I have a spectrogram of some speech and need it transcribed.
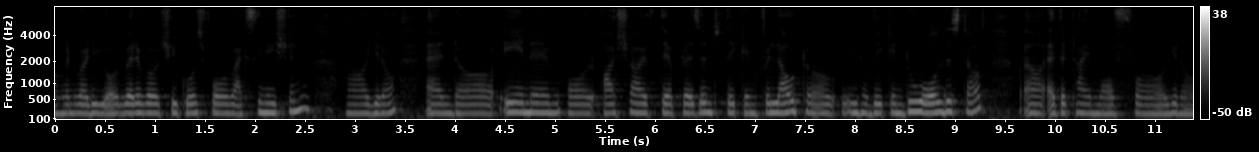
anganwadi or wherever she goes for vaccination uh, you know? And uh, ANM or ASHA if they're present they can fill out you know they can do all this stuff at the time of you know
